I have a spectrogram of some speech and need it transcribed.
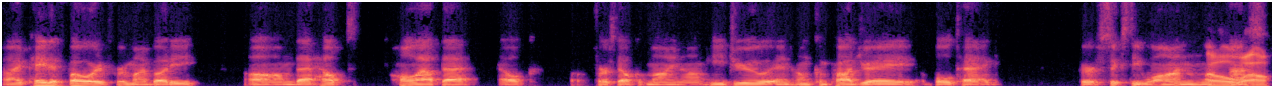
I paid it forward for my buddy um that helped haul out that elk first elk of mine. Um, he drew an Uncompahgre bull tag for 61. Oh, wow.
